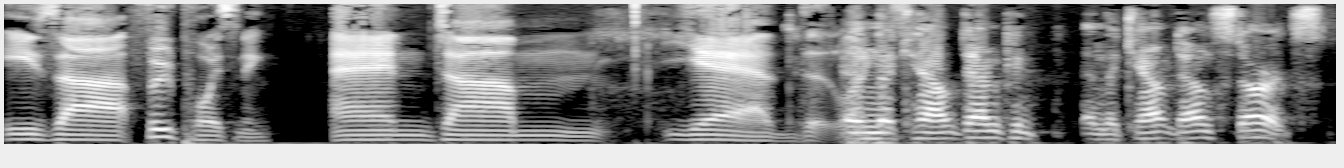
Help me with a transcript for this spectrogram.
is, uh, food poisoning. And, um, yeah, th- like, and the countdown can, and the countdown starts.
